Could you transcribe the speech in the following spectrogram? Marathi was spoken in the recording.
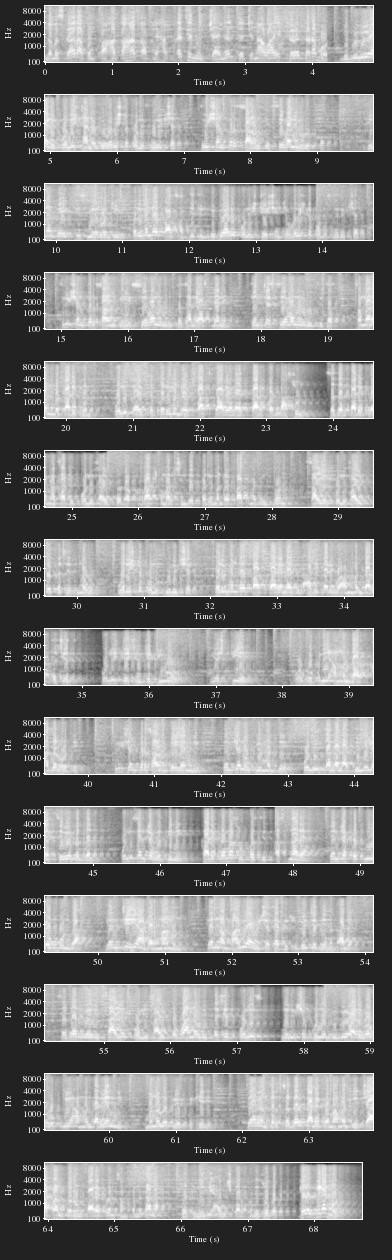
नमस्कार आपण पाहत आहात आपल्या हक्काचे न्यूज चॅनल ज्याचे नाव आहे ठळक घडामोड. बिबवेवाडी पोलीस ठाण्याचे वरिष्ठ पोलीस निरीक्षक श्री शंकर साळुंके सेवानिवृत्त. दिनांक एकतीस मे रोजी परिमंडळ पाच हद्दीतील बिबवेवाडी पोलीस स्टेशनचे वरिष्ठ पोलीस निरीक्षक श्री शंकर साळुंके हे सेवानिवृत्त झाले असल्याने त्यांच्या सेवानिवृत्तीचा समारंभ कार्यक्रम पोलीस आयुक्त परिमंडळ पाच कार्यालयात पार पडला असून सदर कार्यक्रमासाठी पोलीस आयुक्त डॉक्टर राजकुमार शिंदे परिमंडळ पाच मधील दोन सहाय्यक पोलीस आयुक्त तसेच नऊ वरिष्ठ पोलीस निरीक्षक परिमंडळ पाच कार्यालयातील अधिकारी व अंमलदार तसेच पोलीस स्टेशनचे डीओ एस टी एस व गोपनीय अंमलदार हजर होते. श्री शंकर साळुंके यांनी त्यांच्या नोकरीमध्ये पोलीस दलाला दिलेल्या सेवेबद्दल पोलिसांच्या वतीने कार्यक्रमास उपस्थित असणाऱ्या त्यांच्या पत्नी व मुलगा यांचेही आभार मानून त्यांना भावी आयुष्यासाठी शुभेच्छा देण्यात आल्या. सदर वेळी सहाय्यक पोलीस आयुक्त वानवडी तसेच पोलीस निरीक्षक गुन्हे बिबेवाडी व गोपनीय अंमलदार यांनी मनोगत व्यक्त केले. त्यानंतर सदर कार्यक्रमामध्ये चहापान करून कार्यक्रम संपन्न झाला. प्रतिनिधी आविष्कार फुले सोबत ठळक घडामोड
